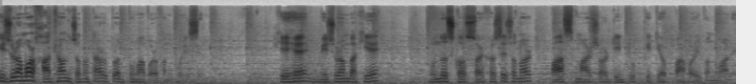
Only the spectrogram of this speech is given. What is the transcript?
মিজোৰামৰ সাধাৰণ জনতাৰ ওপৰত বোমা বৰ্ষণ কৰিছিল। সেয়েহে মিজোৰামবাসীয়ে ঊনৈছশ ছয়ষষ্ঠি চনৰ পাঁচ মাৰ্চৰ দিনটোক কেতিয়াও পাহৰিব নোৱাৰে।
